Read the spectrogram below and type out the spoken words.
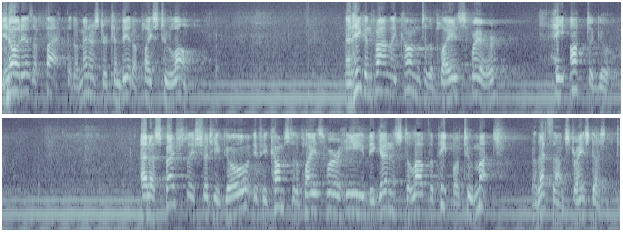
You know, it is a fact that a minister can be at a place too long. And he can finally come to the place where he ought to go. And especially should he go if he comes to the place where he begins to love the people too much. Now that sounds strange, doesn't it?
